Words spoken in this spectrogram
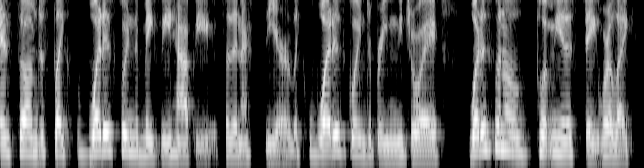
And so I'm just like, what is going to make me happy for the next year? Like, what is going to bring me joy? What is going to put me in a state where, like,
